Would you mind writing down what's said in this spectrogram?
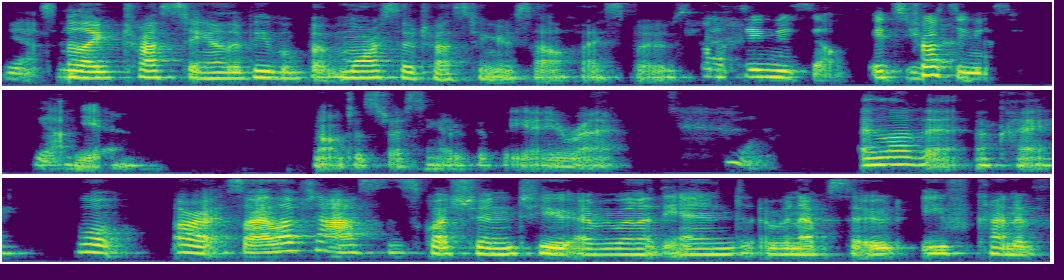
Yeah. So like trusting other people but more so trusting yourself i suppose. Trusting yourself. It's yeah. trusting yourself. Yeah. Yeah. Not just trusting other people. Yeah you're right. Yeah. i love it. Okay. Well, all right. So I love to ask this question to everyone at the end of an episode. You've kind of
